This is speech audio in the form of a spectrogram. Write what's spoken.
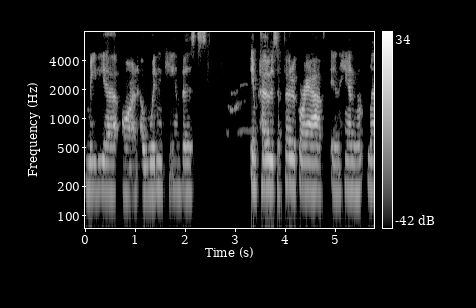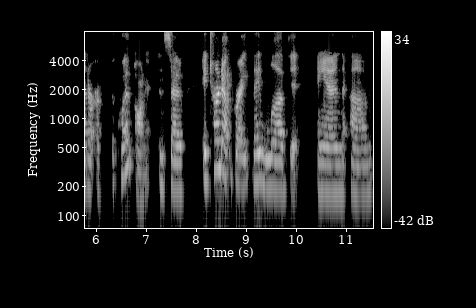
media on a wooden canvas, impose a photograph, and hand letter a, a quote on it. And so it turned out great. They loved it. And um,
